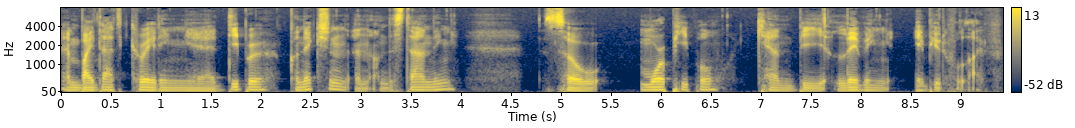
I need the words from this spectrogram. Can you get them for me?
and by that creating a deeper connection and understanding so more people can be living a beautiful life.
